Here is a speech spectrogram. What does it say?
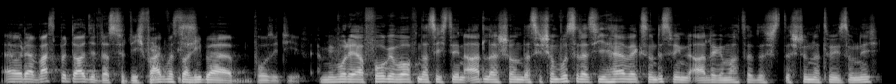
Äh, oder was bedeutet das für dich? Fragen wir es doch lieber positiv. Mir wurde ja vorgeworfen, dass ich den Adler schon, dass ich schon wusste, dass ich hierher wechsle und deswegen den Adler gemacht habe. Das, das stimmt natürlich so nicht.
